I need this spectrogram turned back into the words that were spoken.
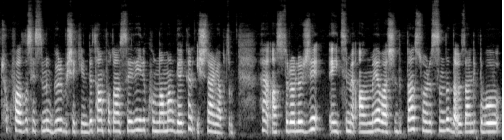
çok fazla sesimi gür bir şekilde tam potansiyeliyle kullanmam gereken işler yaptım. He, astroloji eğitimi almaya başladıktan sonrasında da özellikle bu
